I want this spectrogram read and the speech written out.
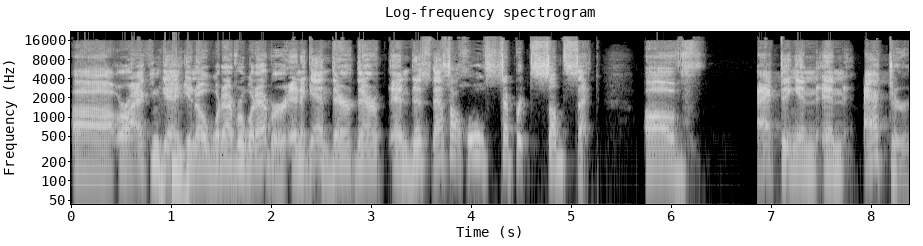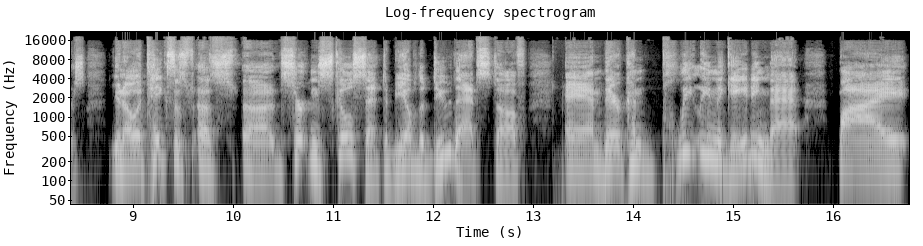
uh, or I can get, hmm. you know, whatever, whatever. And again, they're, they're, and this, that's a whole separate subset of acting and, and actors. You know, it takes a, a, a certain skill set to be able to do that stuff. And they're completely negating that by,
